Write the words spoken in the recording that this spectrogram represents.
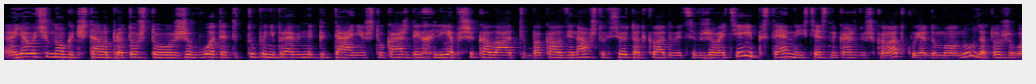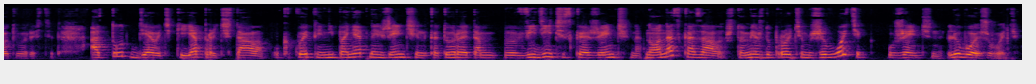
я очень много читала про то, что живот — это тупо неправильное питание, что каждый хлеб, шоколад, бокал вина, что все это откладывается в животе, и постоянно, естественно, каждую шоколадку я думала, ну, зато живот вырастет. А тут, девочки, я прочитала у какой-то непонятной женщины, которая там ведическая женщина, но она сказала, что, между прочим, животик у женщины, любой животик,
